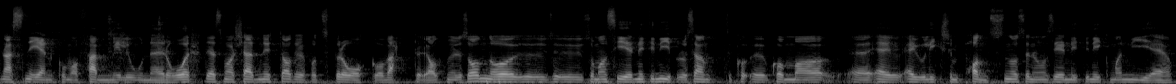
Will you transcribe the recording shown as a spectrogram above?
nesten 1,5 millioner år. Det som har skjedd nytt, er at vi har fått språk og verktøy og alt mulig sånn. Og uh, som man sier, 99 komma, uh, er, er, jo lik sjimpansen, og så man sier 99,9 er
